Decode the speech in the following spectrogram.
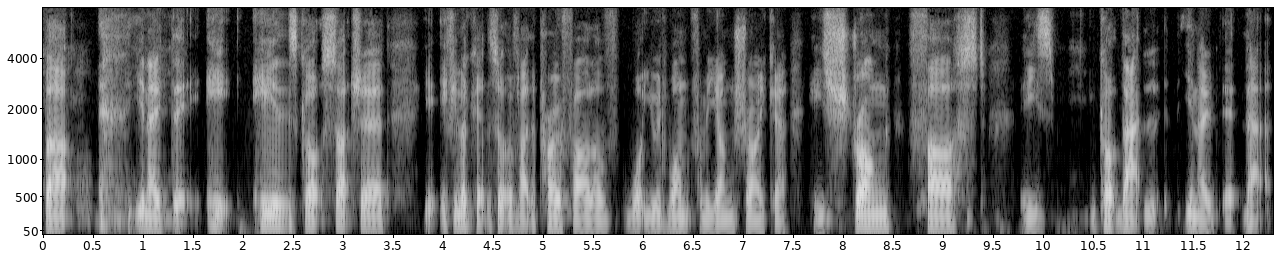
But you know, the, he he has got such a. If you look at sort of like the profile of what you would want from a young striker, he's strong, fast. He's got that, you know, eh, that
